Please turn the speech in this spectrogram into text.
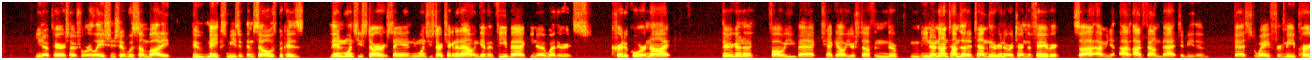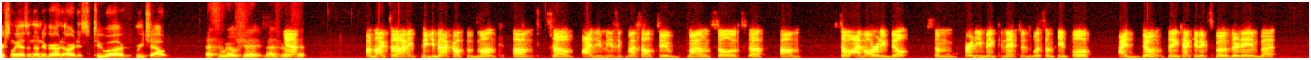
you know, parasocial relationship with somebody who makes music themselves because then once you start saying once you start checking it out and giving feedback, you know, whether it's critical or not, they're gonna follow you back, check out your stuff, and they're you know nine times out of ten they're gonna return the favor. So I, I mean, I, I've found that to be the best way for me personally as an underground artist to uh, reach out. That's some real shit. That's real Yeah. shit. I'd like to piggyback off of Monk. Um, so I do music myself too, my own solo stuff. Um, so I've already built some pretty big connections with some people. I don't think I can expose their name, but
